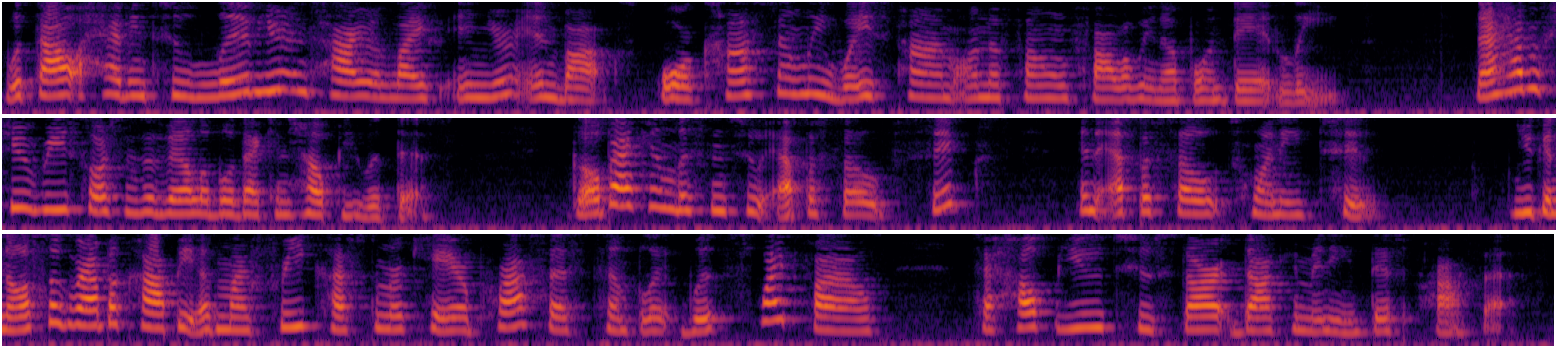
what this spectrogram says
without having to live your entire life in your inbox or constantly waste time on the phone following up on dead leads. Now, I have a few resources available that can help you with this. Go back and listen to episode 6 and episode 22. You can also grab a copy of my free customer care process template with swipe files to help you to start documenting this process.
